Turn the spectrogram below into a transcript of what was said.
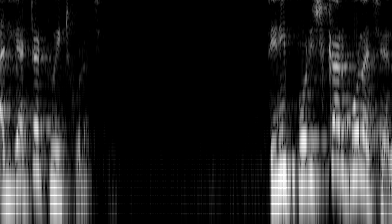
আজকে একটা টুইট করেছেন। তিনি পরিষ্কার বলেছেন,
